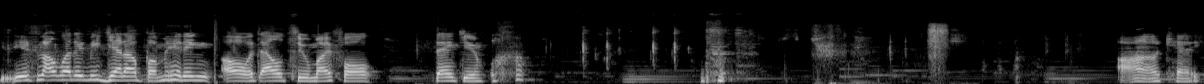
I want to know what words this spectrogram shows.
It's not letting me get up. I'm hitting. Oh, it's L2. My fault. Thank you. Ah, okay.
